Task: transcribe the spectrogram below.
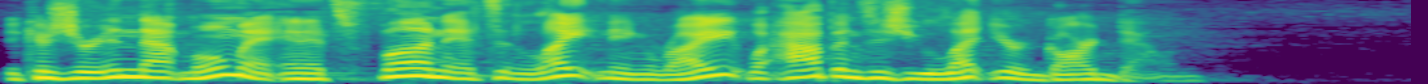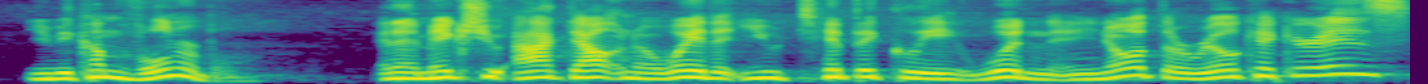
because you're in that moment and it's fun, it's enlightening, right? What happens is you let your guard down. You become vulnerable and it makes you act out in a way that you typically wouldn't. And you know what the real kicker is?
